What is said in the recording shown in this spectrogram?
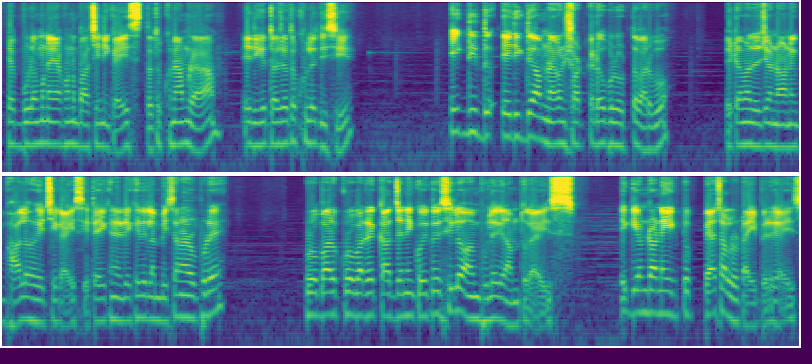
এটা বুড়া মনে হয় এখনও বাঁচেনি গাইস ততক্ষণ আমরা এদিকে দরজা তো খুলে দিছি। এই দিক এই দিক দিয়ে আমরা এখন শর্টকাটের উপরে উঠতে পারব। এটা আমাদের জন্য অনেক ভালো হয়েছে গাইস এটা এখানে রেখে দিলাম বিছানার উপরে। ক্রোবার ক্রোবারের কাজ জানি কই কই ছিল? আমি ভুলে গেলাম তো গাইস এই গেমটা অনেক একটু পেঁচালো টাইপের গাইস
